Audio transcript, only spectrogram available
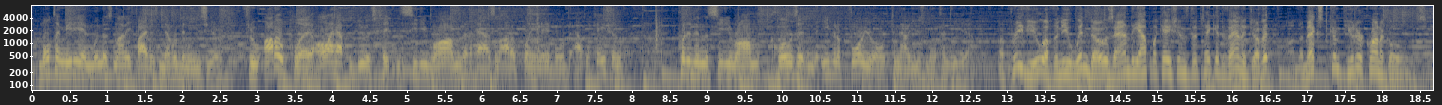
Multimedia in Windows 95 has never been easier. Through autoplay, all I have to do is take the CD-ROM that has an autoplay enabled application, put it in the CD-ROM, close it, and even a four-year-old can now use multimedia. A preview of the new Windows and the applications that take advantage of it on the next Computer Chronicles.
